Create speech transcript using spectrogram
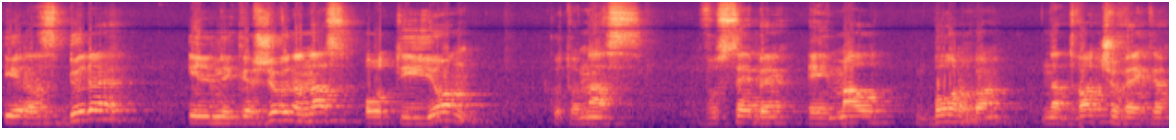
и разбира или не кажува на нас от Ион, като нас во себе е имал борба на два човека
